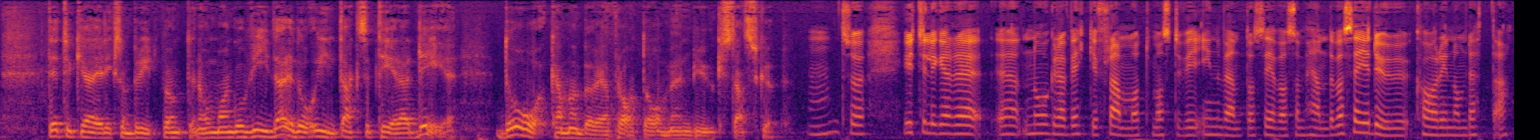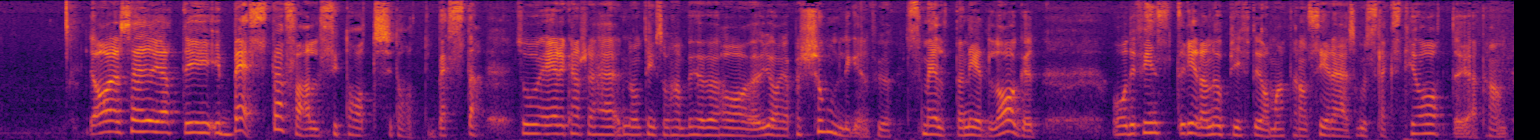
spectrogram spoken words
Det tycker jag är liksom brytpunkten. Om man går vidare då och inte accepterar det, då kan man börja prata om en mjuk statskupp. Mm, så ytterligare eh, några veckor framåt måste vi invänta och se vad som händer. Vad säger du Karin om detta? Ja, jag säger att det i bästa fall, citat, citat, bästa, så är det kanske här någonting som han behöver ha, göra personligen för att smälta nederlaget. Och det finns redan uppgifter om att han ser det här som en slags teater, att han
